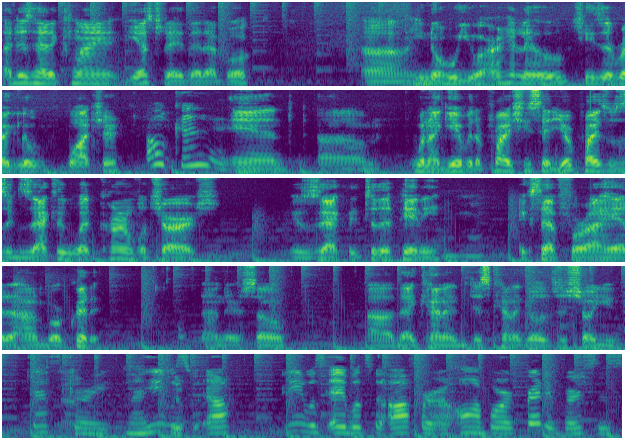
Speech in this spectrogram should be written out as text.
I just had a client yesterday that I booked. Uh, you know who you are. Hello. She's a regular watcher. Oh, good. And um, when I gave her the price, she said, Your price was exactly what Carnival charged, exactly to the penny, Mhm. except for I had an onboard credit on there. So uh, that kind of just kind of goes to show you. That's great. Now he was off, he was able to offer an onboard credit versus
